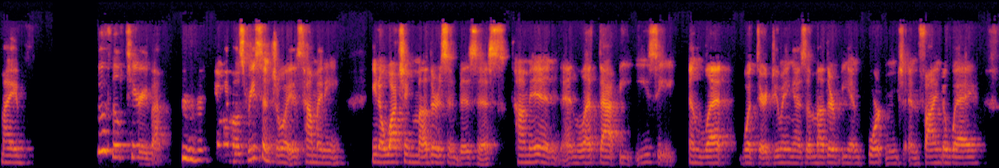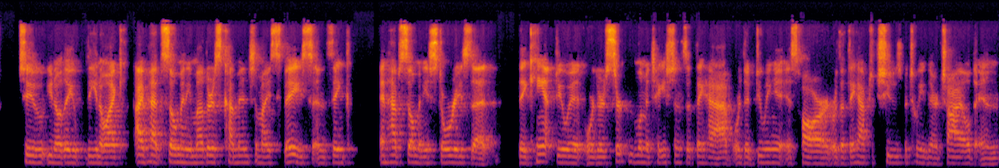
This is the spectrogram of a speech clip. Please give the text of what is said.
my ooh, feel teary, but mm-hmm. my most recent joy is how many, you know, watching mothers in business come in and let that be easy and let what they're doing as a mother be important and find a way to, you know, they, you know, I I've had so many mothers come into my space and think and have so many stories that they can't do it or there's certain limitations that they have or that doing it is hard or that they have to choose between their child and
